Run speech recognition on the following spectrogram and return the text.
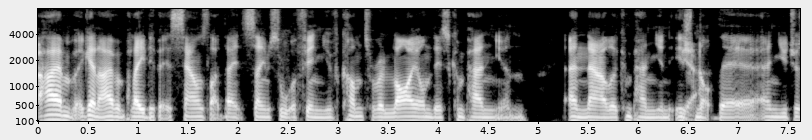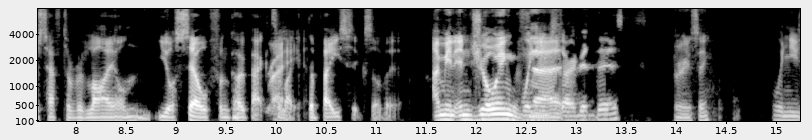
I haven't again I haven't played it, but it sounds like that same sort of thing. You've come to rely on this companion, and now the companion is Yeah. not there, and you just have to rely on yourself and go back to like the basics of it. I mean, enjoying When that. you started this, what are you saying? when you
